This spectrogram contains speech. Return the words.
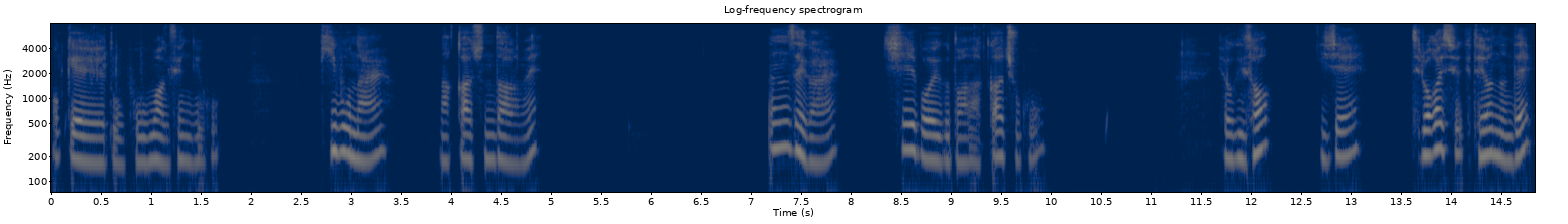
어깨에도 보호막이 생기고 기본알 낚아준 다음에 은색알 실버 에그도 하나 까주고 여기서 이제 들어갈 수 있게 되었는데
